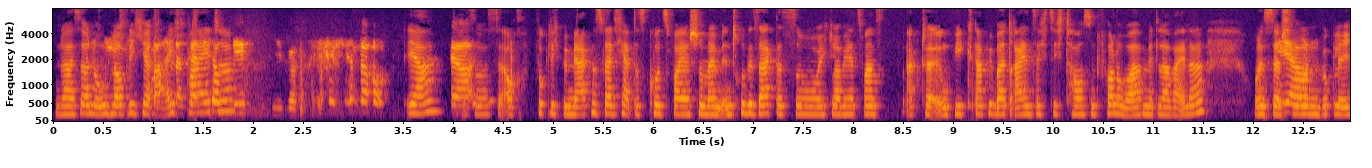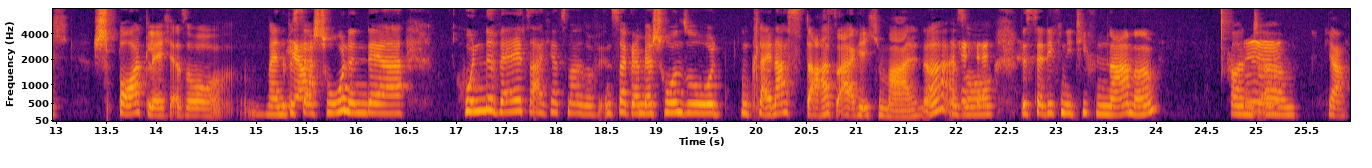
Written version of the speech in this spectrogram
Und da ist ja eine unglaubliche Reichweite. genau. Ja, ja, also ist ja auch wirklich bemerkenswert. Ich hatte es kurz vorher schon beim Intro gesagt, dass so, ich glaube, jetzt waren es aktuell irgendwie knapp über 63.000 Follower mittlerweile. Und es ist ja, ja, schon wirklich sportlich. Also, meine, bist ja, ja schon in der Hundewelt, sage ich jetzt mal, so auf Instagram ja schon so ein kleiner Star, sage ich mal. Ne? Also bist ja definitiv ein Name. Und mhm. ähm, ja,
